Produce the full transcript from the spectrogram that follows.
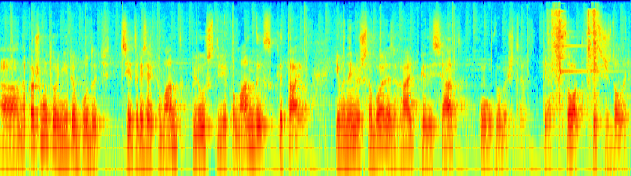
Е, На першому турнірі будуть ці 30 команд плюс дві команди з Китаю. І вони між собою розіграють 50, о, вибачте, 500 тисяч доларів.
